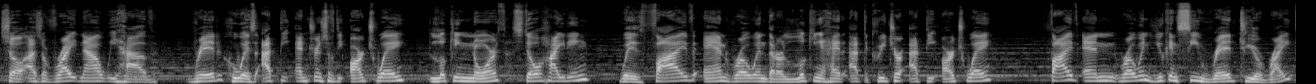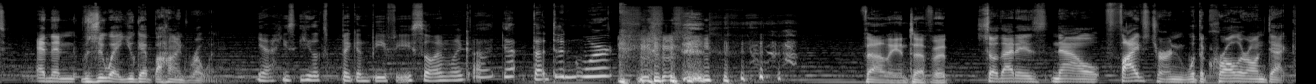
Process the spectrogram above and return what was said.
So as of right now, we have Rid, who is at the entrance of the archway, looking north, still hiding, with Five and Rowan that are looking ahead at the creature at the archway. Five and Rowan, you can see Rid to your right, and then Zue, you get behind Rowan. Yeah, he's he looks big and beefy, so I'm like, uh, yeah, that didn't work. Valiant effort. So that is now Five's turn with the crawler on deck.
